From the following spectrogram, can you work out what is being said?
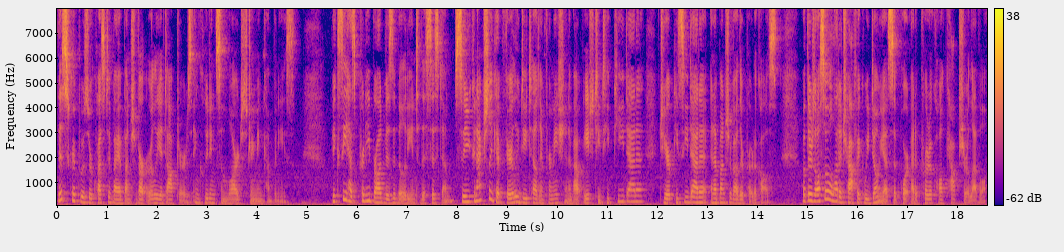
This script was requested by a bunch of our early adopters, including some large streaming companies. Pixie has pretty broad visibility into the system, so you can actually get fairly detailed information about HTTP data, gRPC data, and a bunch of other protocols. But there's also a lot of traffic we don't yet support at a protocol capture level.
